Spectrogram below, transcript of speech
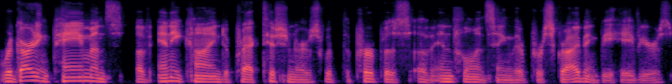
Regarding payments of any kind to practitioners with the purpose of influencing their prescribing behaviors,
